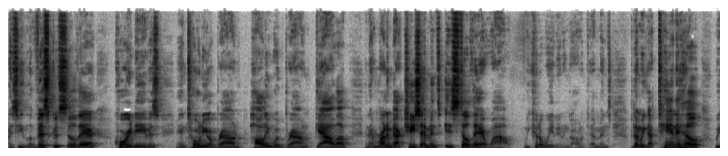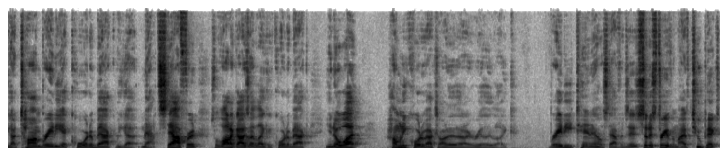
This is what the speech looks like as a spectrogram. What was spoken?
I see Laviska still there, Corey Davis, Antonio Brown, Hollywood Brown, Gallup, and then running back Chase Edmonds is still there. Wow we could have waited and gone with Edmonds. But then we got Tannehill, we got Tom Brady at quarterback, we got Matt Stafford. So a lot of guys I like at quarterback. You know what? How many quarterbacks are there that I really like? Brady, Tannehill, Stafford. So there's three of them. I have two picks.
